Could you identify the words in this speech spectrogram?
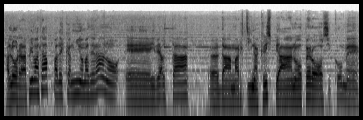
Allora, la prima tappa del cammino materano è in realtà eh, da Martina a Crispiano, però siccome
